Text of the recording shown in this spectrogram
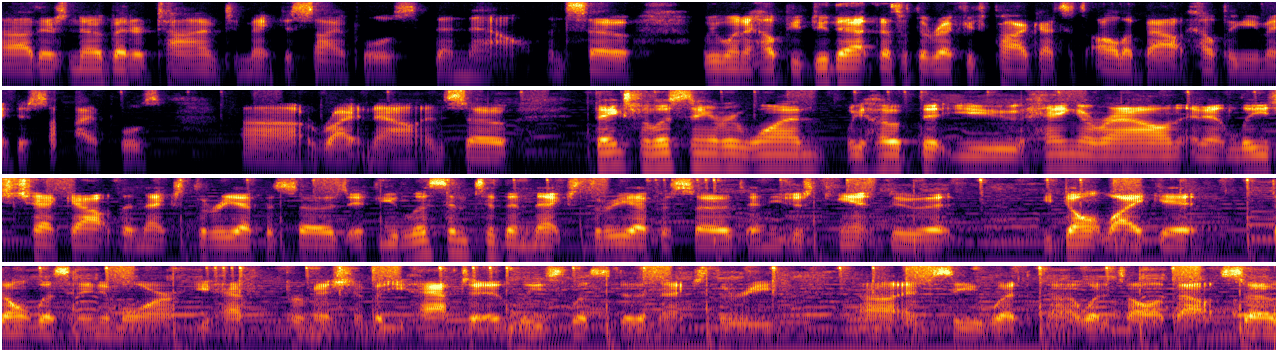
Uh, there's no better time to make disciples than now. And so we want to help you do that. That's what the refuge podcast is all about helping you make disciples uh, right now. And so thanks for listening everyone. We hope that you hang around and at least check out the next three episodes. If you listen to the next three episodes and you just can't do it you don't like it, don't listen anymore. You have permission, but you have to at least listen to the next three uh, and see what uh, what it's all about. So,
